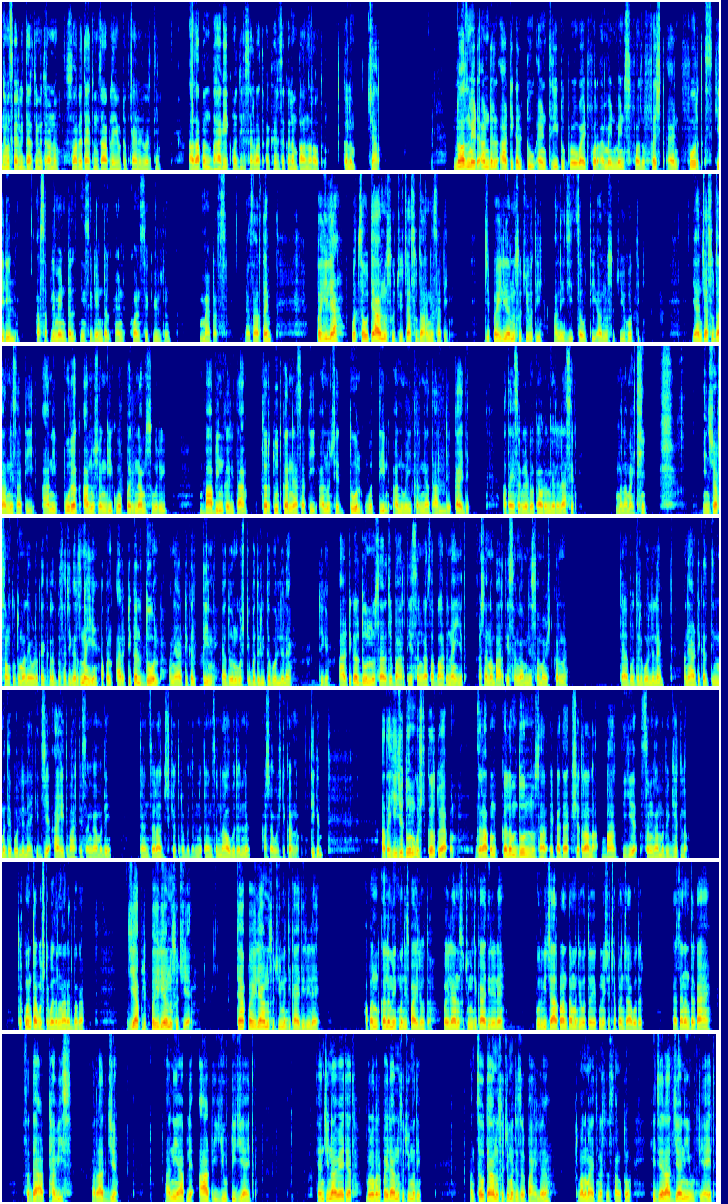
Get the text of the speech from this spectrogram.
नमस्कार विद्यार्थी मित्रांनो स्वागत आहे तुमचं आपल्या यूट्यूब चॅनलवरती आज आपण भाग एक मधील सर्वात अखेरचं कलम पाहणार आहोत कलम चार. Laws made under article two and three to provide for amendments for the first and fourth schedule are supplemental incidental and consequential matters याचा अर्थ आहे पहिल्या व चौथ्या अनुसूचीच्या सुधारणेसाठी. जी पहिली अनुसूची होती आणि जी चौथी अनुसूची होती. यांच्या सुधारणेसाठी आणि पूरक अनुषंगिक व परिणामस्वरूप बाबींकरिता तरतूद करण्यासाठी अनुच्छेद दोन व तीन अन्वयी करण्यात आलेले कायदे. आता हे सगळं डोक्यावरून गेलेलं असेल मला माहिती. इन शॉर्ट सांगतो तुम्हाला एवढं काही करत बसायची गरज नाही आहे आपण आर्टिकल दोन आणि आर्टिकल तीन या दोन गोष्टीबद्दल इथं बोललेलं आहे ठीक आहे? आर्टिकल दोननुसार जे भारतीय संघाचा भाग नाही आहेत अशांना भारतीय संघामध्ये समाविष्ट करणं त्याबद्दल बोललेलं आहे. आणि आर्टिकल तीनमध्ये बोललेलं आहे की जे आहेत भारतीय संघामध्ये त्यांचं राज्यक्षेत्र बदलणं त्यांचं नाव बदलणं अशा गोष्टी करणं. ठीक आहे? आता ही जी दोन गोष्टी करतोय आपण जर आपण कलम दोननुसार एखाद्या क्षेत्राला भारतीय संघामध्ये घेतलं तर कोणत्या गोष्टी बदलणार आहेत बघा? जी आपली पहिली अनुसूची आहे त्या पहिल्या अनुसूचीमध्ये काय दिलेलं आहे? आपण कलम एकमध्येच पाहिलं होतं. पहिल्या अनुसूचीमध्ये काय दिलेलं आहे? पूर्वी चार प्रांतामध्ये होतं एकोणीसशे छप्पनच्या अगोदर. त्याच्यानंतर काय आहे? सध्या अठ्ठावीस राज्य आणि आपले आठ यू टी जी आहेत त्यांची नावे आहेत यात. बरोबर पहिल्या अनुसूचीमध्ये. आणि चौथ्या अनुसूचीमध्ये जर पाहिलं तुम्हाला माहीत नसलं तर सांगतो हे जे राज्य आणि यू टी आहेत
